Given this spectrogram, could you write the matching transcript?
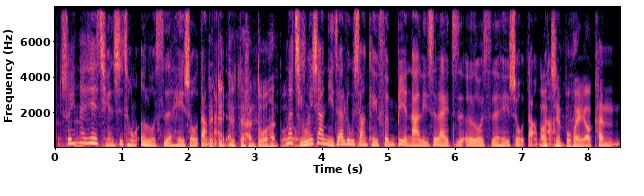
的，所以那些钱是从俄罗斯的黑手党来的，对对对，很多很多。那请问一下，你在路上可以分辨哪里是来自俄罗斯的黑手党吗？哦，其实不会，要看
